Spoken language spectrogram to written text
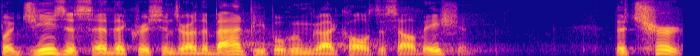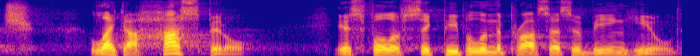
But Jesus said that Christians are the bad people whom God calls to salvation. The church, like a hospital, is full of sick people in the process of being healed,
